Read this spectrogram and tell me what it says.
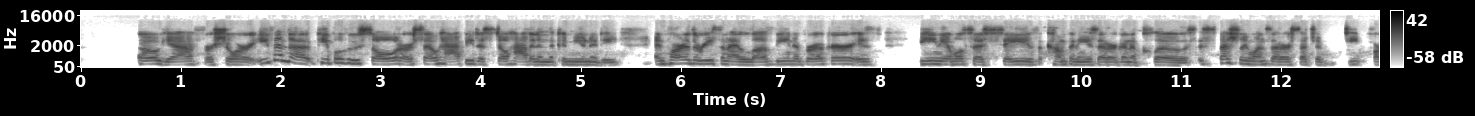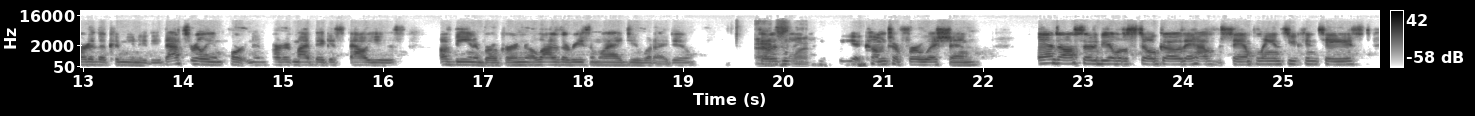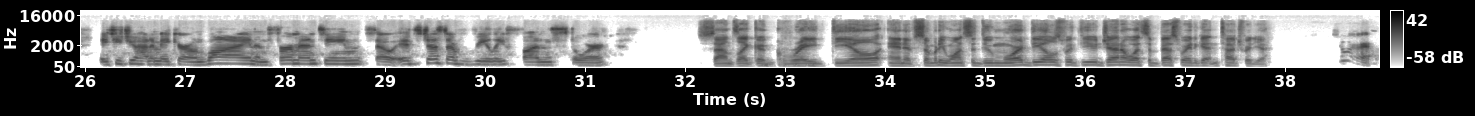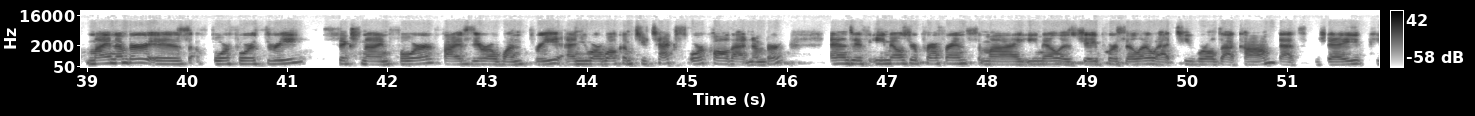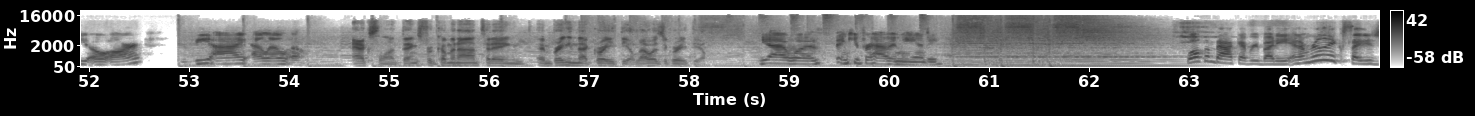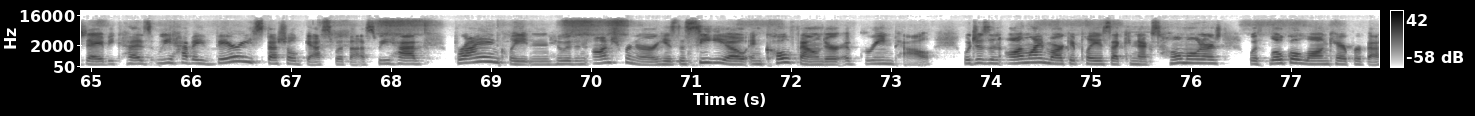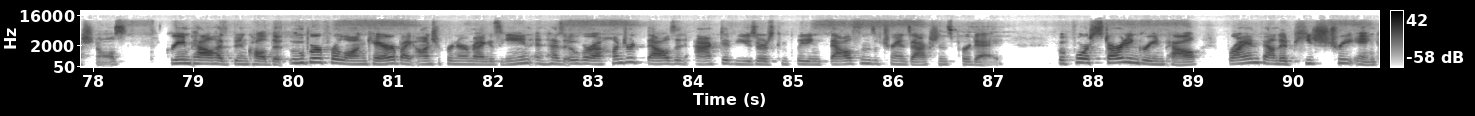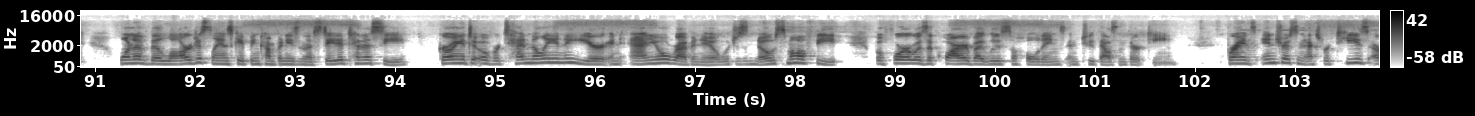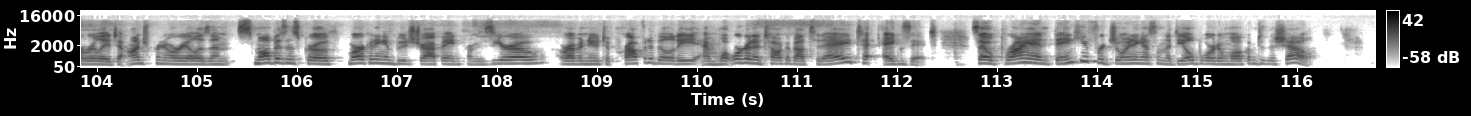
Oh, yeah, for sure. Even the people who sold are so happy to still have it in the community. And part of the reason I love being a broker is being able to save companies that are going to close, especially ones that are such a deep part of the community. That's really important and part of my biggest values of being a broker and a lot of the reason why I do what I do. So Excellent. to see it come to fruition. And also to be able to still go, they have samplings you can taste. They teach you how to make your own wine and fermenting. So it's just a really fun store. Sounds like a great deal. And if somebody wants to do more deals with you, Jenna, what's the best way to get in touch with you? Sure. My number is 443 694 5013, and you are welcome to text or call that number. And if email is your preference, my email is jporzillo at tworld.com. That's J P O R Z I L L O. Excellent. Thanks for coming on today and bringing that great deal. That was a great deal. Yeah, it was. Thank you for having me, Andy. Welcome back, everybody. And I'm really excited today because we have a very special guest with us. We have Bryan Clayton, who is an entrepreneur. He's the CEO and co founder of GreenPal, which is an online marketplace that connects homeowners with local lawn care professionals. GreenPal has been called the Uber for lawn care by Entrepreneur Magazine and has over 100,000 active users completing thousands of transactions per day. Before starting GreenPal, Bryan founded Peachtree Inc., one of the largest landscaping companies in the state of Tennessee, growing it to over 10 million a year in annual revenue, which is no small feat, before it was acquired by Lusa Holdings in 2013. Bryan's interests and expertise are related to entrepreneurialism, small business growth, marketing and bootstrapping from zero revenue to profitability, and what we're going to talk about today to exit. So, Bryan, thank you for joining us on the deal board and welcome to the show.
